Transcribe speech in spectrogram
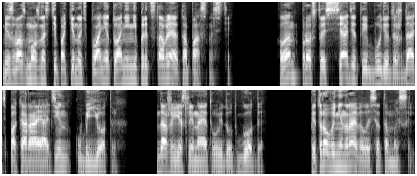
без возможности покинуть планету они не представляют опасности. Лэнд просто сядет и будет ждать, пока Рай-1 убьет их, даже если на это уйдут годы. Петровой не нравилась эта мысль.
